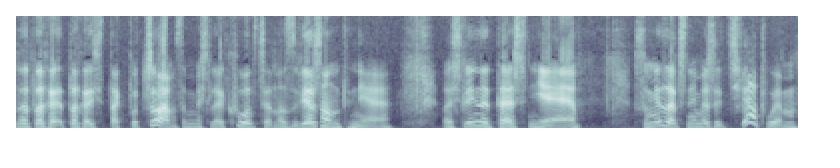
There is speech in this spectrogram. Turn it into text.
No trochę, trochę się tak poczułam, sobie myślę, kurczę, no zwierząt nie, rośliny też nie. W sumie zaczniemy żyć światłem.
